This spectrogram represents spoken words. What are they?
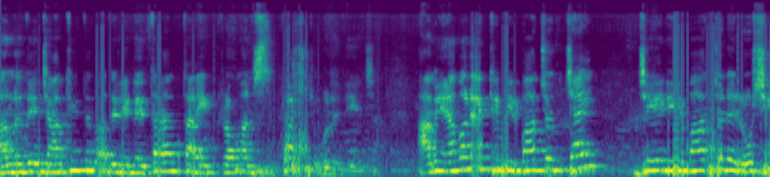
বাংলাদেশ জাতীয়তাবাদের নেতা তারেক রহমান স্পষ্ট বলে দিয়েছে, আমি এমন একটি নির্বাচন চাই, যে নির্বাচনে রশি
